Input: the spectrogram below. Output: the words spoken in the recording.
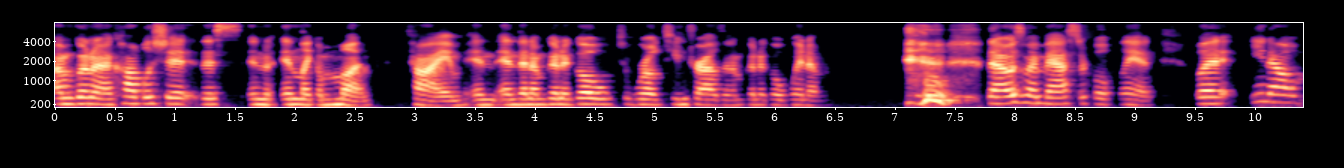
I'm gonna accomplish it this in in like a month time and and then I'm gonna go to World Team Trials and I'm gonna go win them. that was my masterful plan. But you know,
